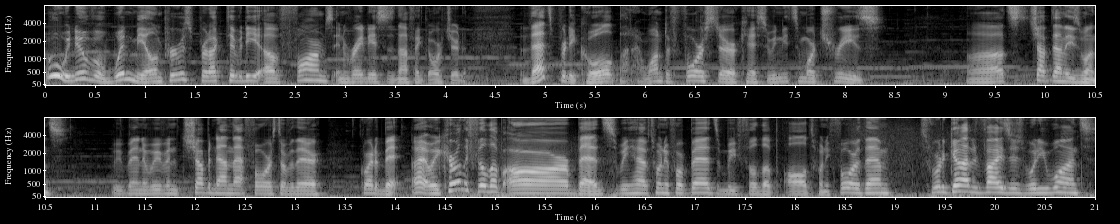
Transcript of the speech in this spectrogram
Ooh, we do have a windmill. Improves productivity of farms in radius does not affect orchard. That's pretty cool, but I want a forester. Okay, so we need some more trees. Uh, let's chop down these ones. We've been we've been chopping down that forest over there quite a bit. All right, we currently filled up our beds. We have 24 beds, and we filled up all 24 of them. Swear to God, advisors, what do you want?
